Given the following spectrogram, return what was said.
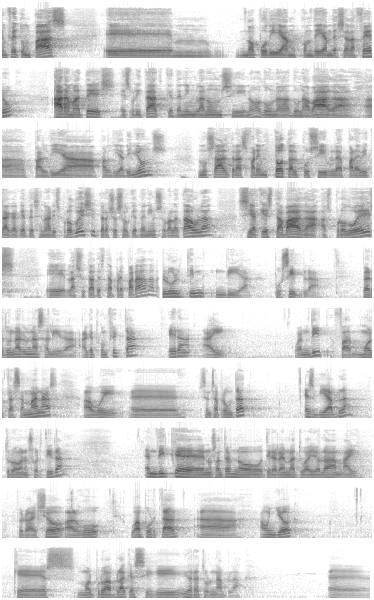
hem fet un pas, eh, no podíem, com dèiem, deixar de fer-ho. Ara mateix és veritat que tenim l'anunci no, d'una vaga eh, pel, dia, pel dia dilluns. Nosaltres farem tot el possible per evitar que aquest escenari es produeixi, però això és el que tenim sobre la taula. Si aquesta vaga es produeix, eh, la ciutat està preparada. L'últim dia possible per donar una salida a aquest conflicte era ahir. Ho hem dit fa moltes setmanes, avui eh, se'ns ha preguntat, és viable trobar una sortida? Hem dit que nosaltres no tirarem la tovallola mai, però això algú ho ha portat a, a un lloc que és molt probable que sigui irretornable. Eh,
